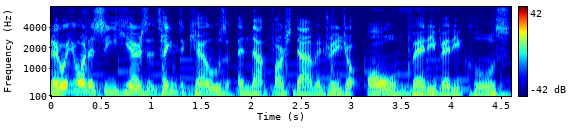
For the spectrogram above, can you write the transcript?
Now, what you want to see here is that the time to kills in that first damage range are all very, very close.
